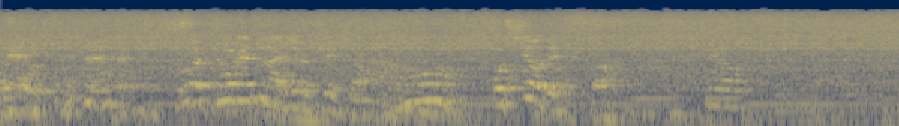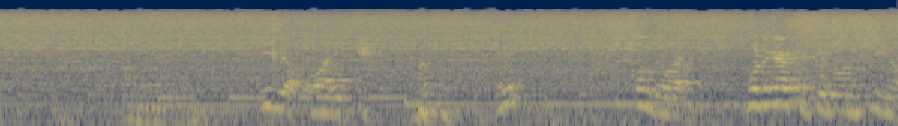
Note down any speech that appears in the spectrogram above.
ね。すごい強烈な匂いしてきた。お塩です。以上終わり。え、今度終わり。これがペペロンチーノ、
